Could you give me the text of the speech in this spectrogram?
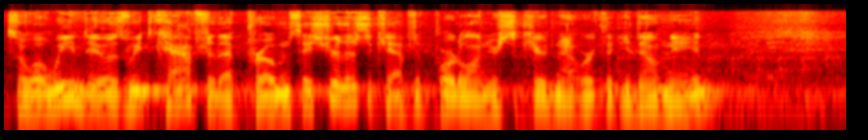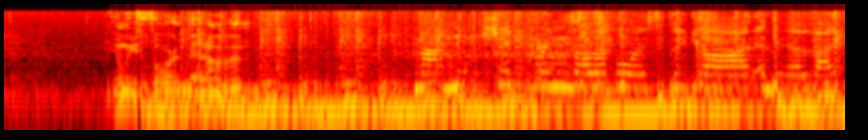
So what we do is we capture that probe and say, sure, there's a captive portal on your secured network that you don't need. And we forward that on. My milkshake brings all the boys to the yard and they're like,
